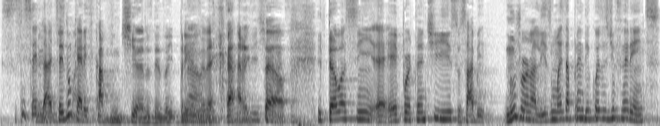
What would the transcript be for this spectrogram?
Sinceridade, vocês não querem ficar 20 anos dentro de uma empresa, Não, né, cara? Então, mais. então assim, é, é importante isso, sabe? No jornalismo, mas aprender coisas diferentes.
